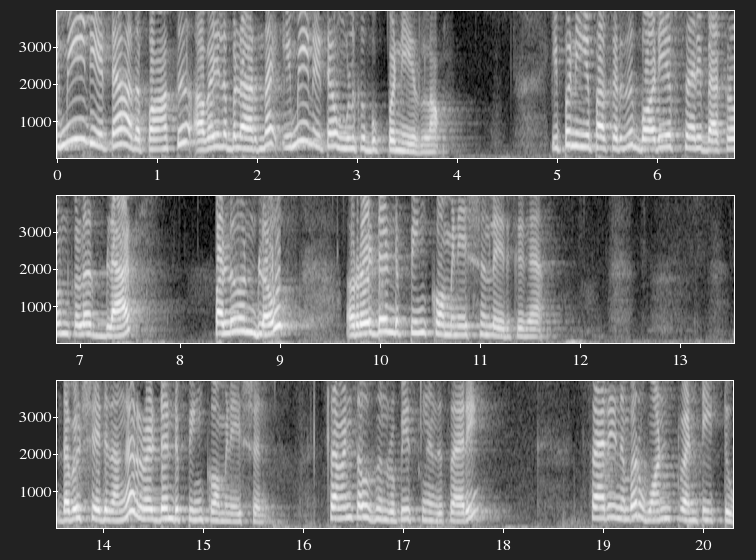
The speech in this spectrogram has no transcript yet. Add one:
இமீடியட்டாக அதை பார்த்து அவைலபிளாக இருந்தால் இமீடியட்டாக உங்களுக்கு புக் பண்ணிடலாம். இப்போ நீங்கள் பார்க்குறது body of sari background colour black பல்லுவன் blouse red and pink combination இருக்குங்க. டபுள் ஷேடு தாங்க red and pink combination seven thousand ருபீஸ்ங்க இந்த sari sari number one twenty two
